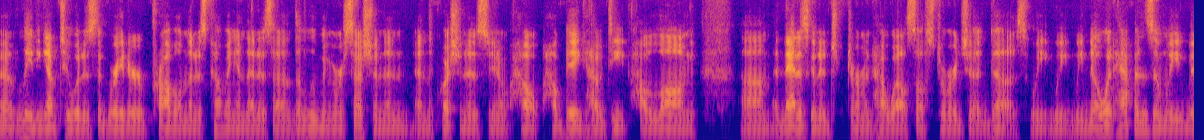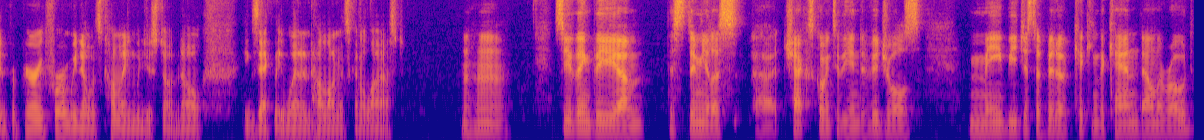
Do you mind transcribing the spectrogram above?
Uh, leading up to what is the greater problem that is coming, and that is uh, the looming recession. And and the question is, you know, how how big, how deep, how long, um, and that is going to determine how well self storage uh, does. We, we we know what happens, and we've been preparing for it. We know what's coming. We just don't know exactly when and how long it's going to last. Mm-hmm. So you think the um, the stimulus uh, checks going to the individuals may be just a bit of kicking the can down the road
